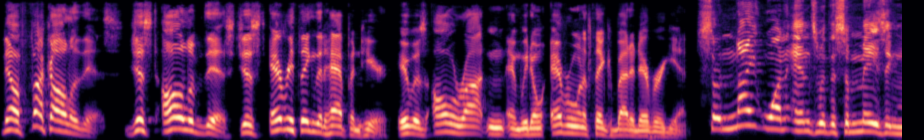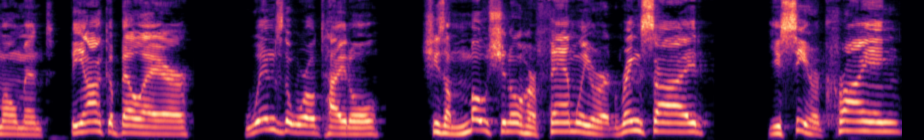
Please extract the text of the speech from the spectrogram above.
No, fuck all of this. Just all of this. Just everything that happened here. It was all rotten, and we don't ever want to think about it ever again. So, night one ends with this amazing moment. Bianca Belair wins the world title. She's emotional. Her family are at ringside. You see her crying.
